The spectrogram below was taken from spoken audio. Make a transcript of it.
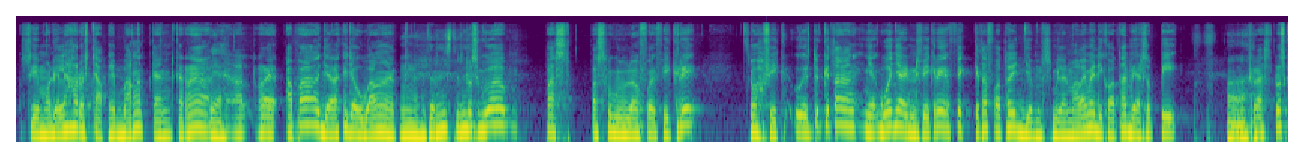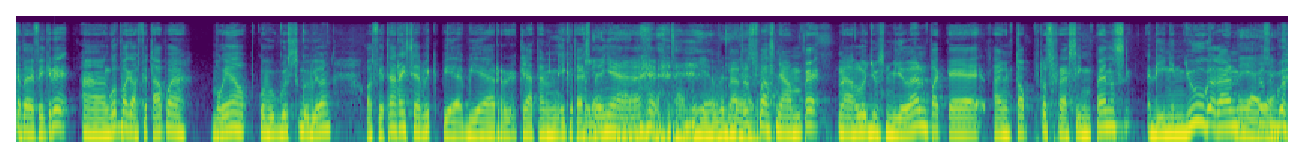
si modelnya harus capek banget kan karena Iya. eh, re- apa jaraknya jauh banget. Hmm, terus terus. Terus gue pas pas gue bilang Fikri, wah Fik, itu kita gue nyariin Fikri, Fik kita foto jam 9 malam ya di kota biar sepi. Heeh. Terus terus kata Fikri, gue pakai outfit apa? Pokoknya gue gue gue bilang outfitnya race ya Fik biar biar kelihatan ikut SP-nya. Iya bener. Nah terus pas nyampe, nah lu jam 9 pakai tank top terus racing pants dingin juga kan. Iya, terus iya. gue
